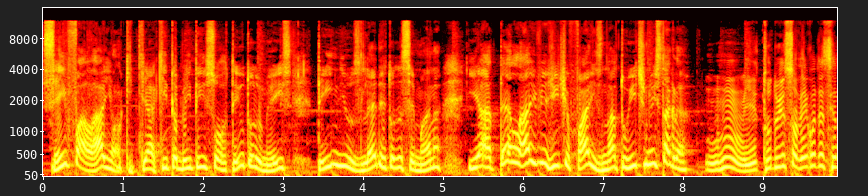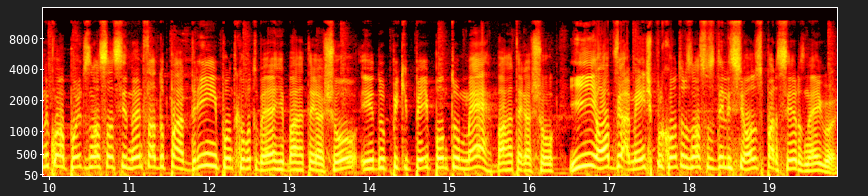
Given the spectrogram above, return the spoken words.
Sem falar, Nhoque, que aqui também tem sorteio todo mês, tem newsletter toda semana e até live a gente faz na Twitch e no Instagram. Uhum, e tudo isso só vem acontecendo com o apoio dos nossos assinantes lá do padrim.com.br barra Show e do picpay.me barra Show. E, obviamente, por conta dos nossos deliciosos parceiros, né, Igor?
